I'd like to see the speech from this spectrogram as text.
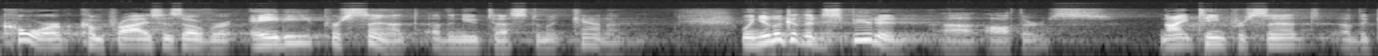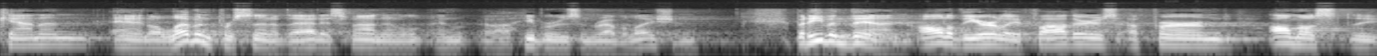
core comprises over 80% of the New Testament canon. When you look at the disputed uh, authors, 19% of the canon and 11% of that is found in, in uh, Hebrews and Revelation. But even then, all of the early fathers affirmed almost the,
